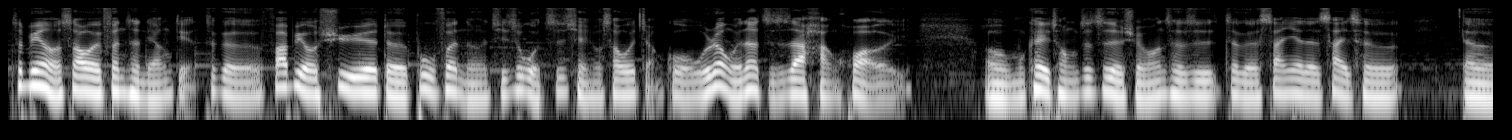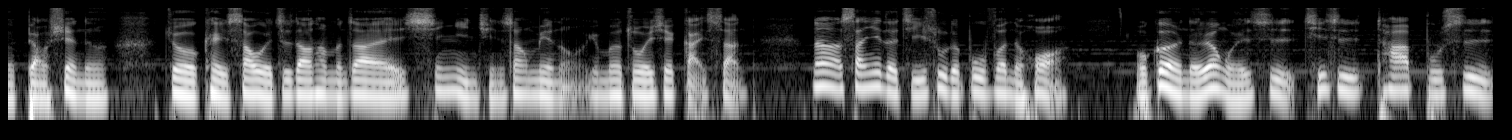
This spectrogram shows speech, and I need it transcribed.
这边有稍微分成两点。这个发表续约的部分呢，其实我之前有稍微讲过，我认为那只是在喊话而已。呃，我们可以从这次的雪王测试，这个三叶的赛车的表现呢，就可以稍微知道他们在新引擎上面哦有没有做一些改善。那三叶的极速的部分的话，我个人的认为是，其实它不是。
